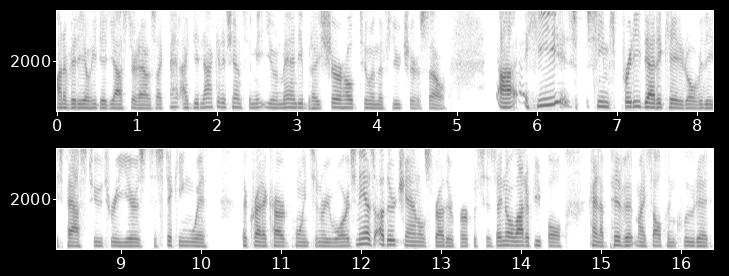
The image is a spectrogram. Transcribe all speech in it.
on a video he did yesterday. I was like, man, I did not get a chance to meet you and Mandy, but I sure hope to in the future. So uh, he seems pretty dedicated over these past two, three years to sticking with the credit card points and rewards. And he has other channels for other purposes. I know a lot of people kind of pivot, myself included,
